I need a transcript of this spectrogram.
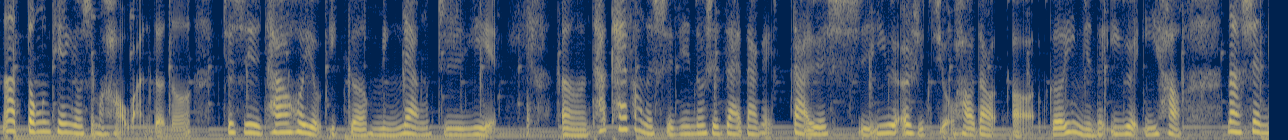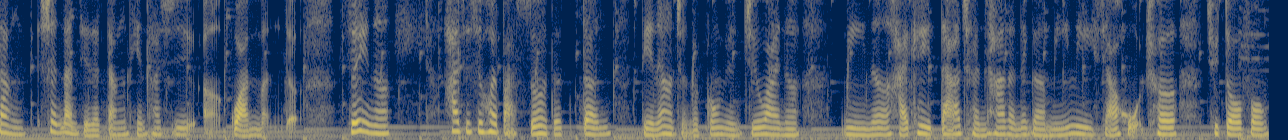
那冬天有什么好玩的呢？就是它会有一个明亮之夜，呃，它开放的时间都是在大概大约十一月二十九号到呃隔一年的一月一号。那圣诞圣诞节的当天，它是呃关门的，所以呢。它就是会把所有的灯点亮整个公园之外呢，你呢还可以搭乘它的那个迷你小火车去兜风，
